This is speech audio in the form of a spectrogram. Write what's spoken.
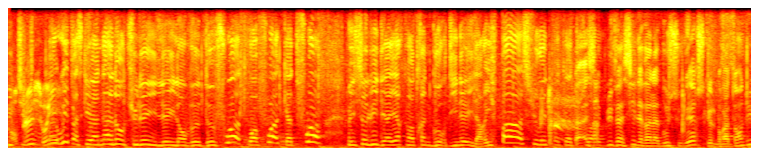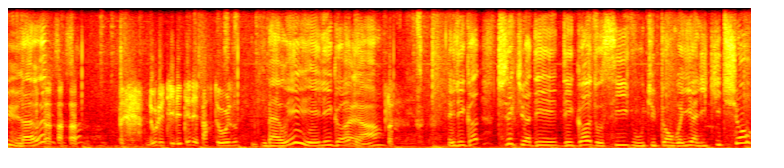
Tu- En tu- plus, oui. Bah oui, parce qu'un un enculé, il, il en veut deux fois, trois fois, quatre fois. Mais celui derrière qui est en train de gourdiner, il n'arrive pas à assurer trois, quatre Bah, fois. c'est plus facile d'avoir la bouche ouverte que le bras tendu. hein. Bah oui, c'est ça. D'où l'utilité des partous. Bah oui, et les godes. Voilà. Et les godes, tu sais que tu as des, des godes aussi où tu peux envoyer un liquide chaud.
